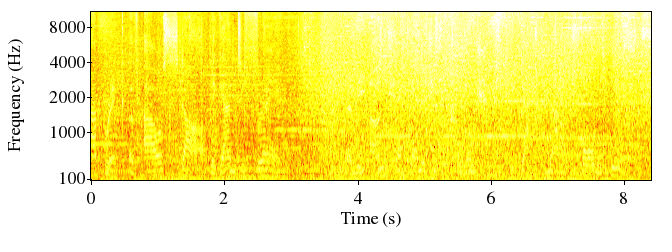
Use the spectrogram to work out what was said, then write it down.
Fabric of our star began to fray, and the unchecked energies of creation began to malform beasts.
